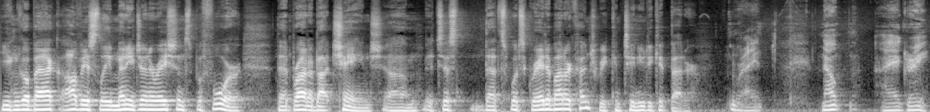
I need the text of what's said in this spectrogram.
you can go back, obviously, many generations before that brought about change. Um, it's just that's what's great about our country, continue to get better. Right. Nope, I agree.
